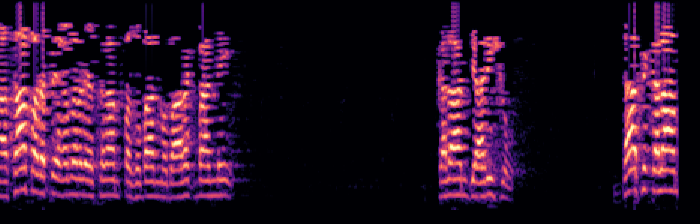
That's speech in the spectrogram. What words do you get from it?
ناڅاپه د پیغمبر علیه السلام په زبان مبارک باندې کلام جاری شو داسې کلام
